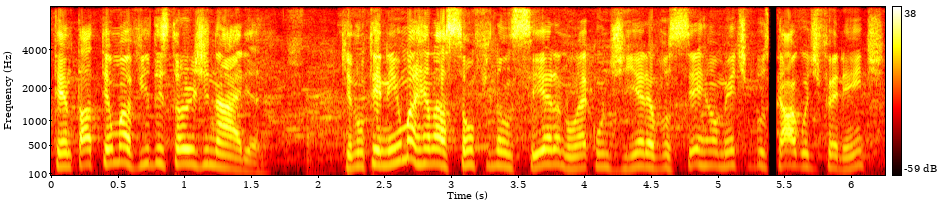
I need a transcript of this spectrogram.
tentar ter uma vida extraordinária. Que não tem nenhuma relação financeira, não é com dinheiro, é você realmente buscar algo diferente.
